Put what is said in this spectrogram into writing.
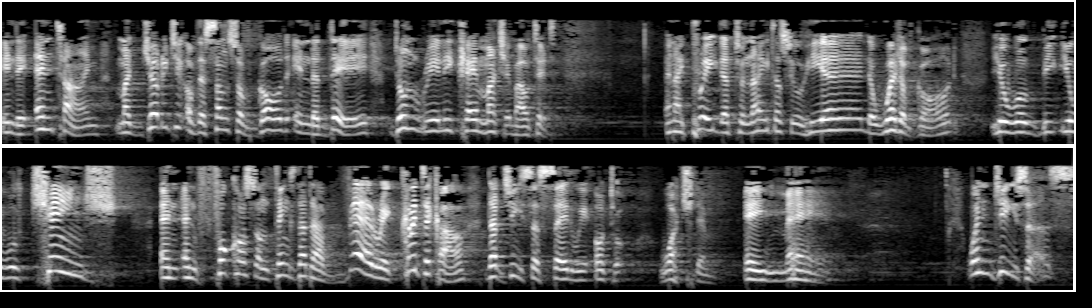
in the end time, majority of the sons of God in the day don't really care much about it. And I pray that tonight as you hear the word of God, you will be, you will change and, and focus on things that are very critical that Jesus said we ought to watch them. Amen. When Jesus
